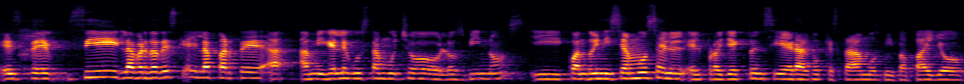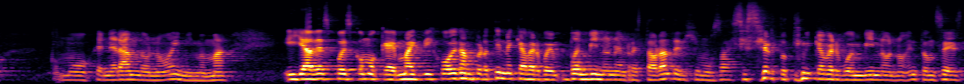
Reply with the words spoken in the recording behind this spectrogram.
Este, sí, la verdad es que ahí la parte, a, a Miguel le gusta mucho los vinos y cuando iniciamos el, el proyecto en sí era algo que estábamos mi papá y yo como generando, ¿no? Y mi mamá. Y ya después como que Mike dijo, oigan, pero tiene que haber buen, buen vino en el restaurante. dijimos, ay, sí es cierto, tiene que haber buen vino, ¿no? Entonces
